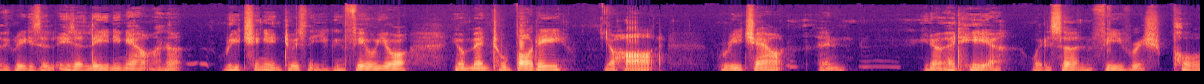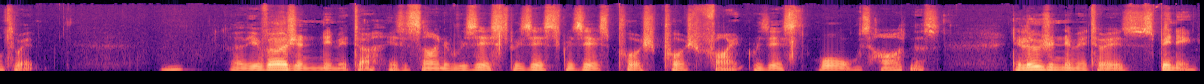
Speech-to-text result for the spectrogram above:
the greed is a, is a leaning out and a reaching into, isn't it? You can feel your your mental body, your heart, reach out and you know adhere with a certain feverish pull to it. Uh, the aversion nimitta is a sign of resist, resist, resist, push, push, fight, resist, walls, hardness. Delusion nimitta is spinning.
